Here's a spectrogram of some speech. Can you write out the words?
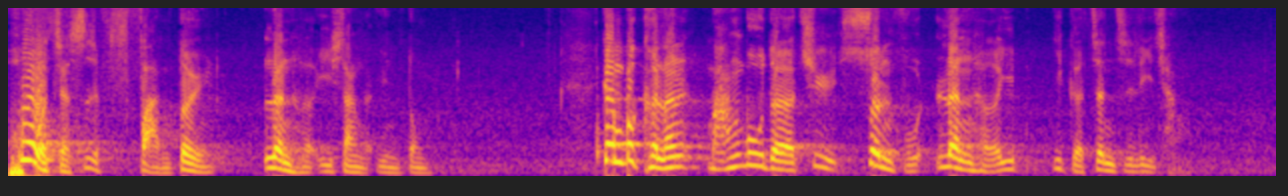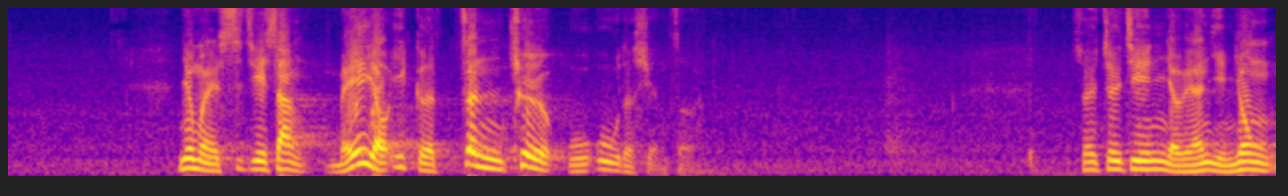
或者是反对任何一项的运动，更不可能盲目的去顺服任何一。一个政治立场，因为世界上没有一个正确无误的选择。所以最近有人引用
